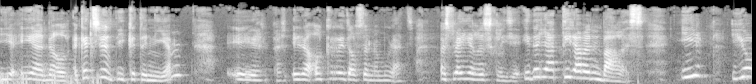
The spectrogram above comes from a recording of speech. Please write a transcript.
i, i en el, aquest jardí que teníem, eh, era el carrer dels enamorats, es veia l'església, i d'allà tiraven bales. I jo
